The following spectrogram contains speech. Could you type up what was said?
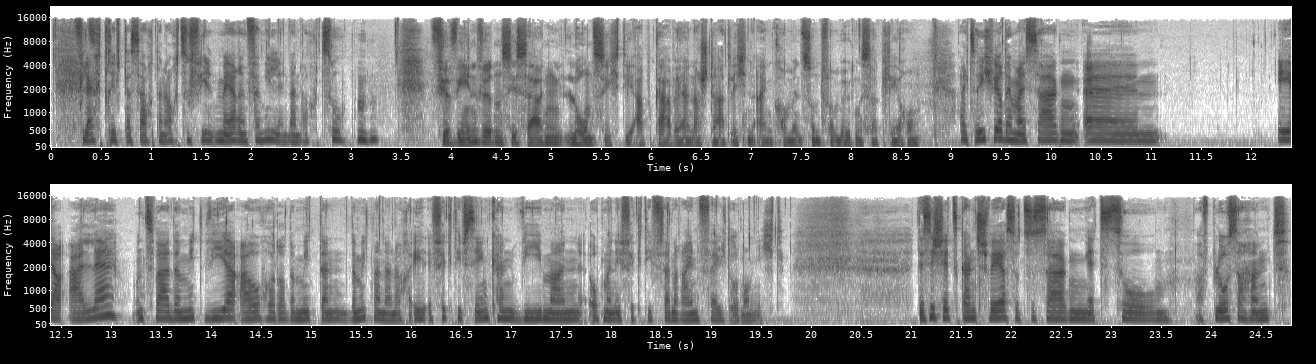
Vielleicht trifft das auch dann auch zu viel mehreren Familien dann auch zu. Mhm. Für wen würden Sie sagen, lohnt sich die Abgabe einer staatlichen Einkommens- und Vermögenserklärung? Also ich würde mal sagen, ähm, eher alle und zwar damit wir auch oder damit dann damit man dann auch e-, effektiv sehen kann, wie man ob man effektiv dann reinfällt oder nicht. Das ist jetzt ganz schwer sozusagen jetzt so auf bloßer Hand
